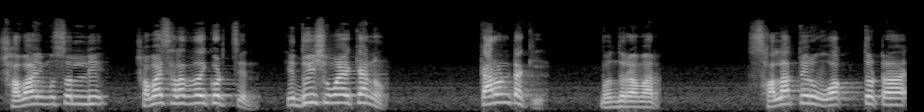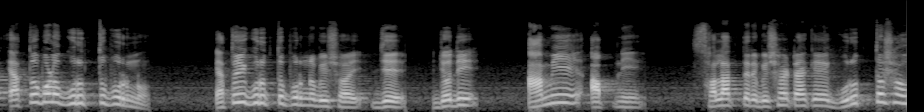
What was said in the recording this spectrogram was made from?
সবাই মুসল্লি, সবাই সালাত করছেন। কিন্তু দুই সময়ে কেন? কারণটা কি? বন্ধুরা আমার, সালাতের ওয়াক্তটা এত বড় গুরুত্বপূর্ণ। এতই গুরুত্বপূর্ণ বিষয় যে যদি আমি, আপনি সলাতের বিষয়টাকে গুরুত্ব সহ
